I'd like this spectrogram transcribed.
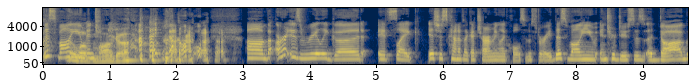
this I volume, love int- manga. I know. Um, the art is really good. It's like it's just kind of like a charming, like wholesome story. This volume introduces a dog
